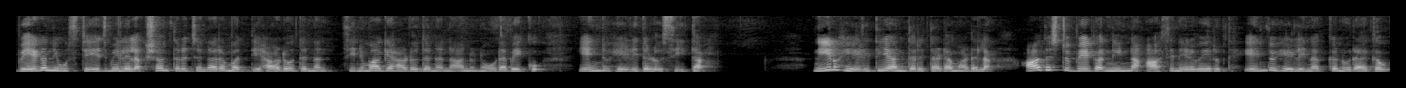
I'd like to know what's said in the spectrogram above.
ಬೇಗ ನೀವು ಸ್ಟೇಜ್ ಮೇಲೆ ಲಕ್ಷಾಂತರ ಜನರ ಮಧ್ಯೆ ಹಾಡೋದನ್ನು, ಸಿನಿಮಾಗೆ ಹಾಡೋದನ್ನು ನಾನು ನೋಡಬೇಕು. ಎಂದು ಹೇಳಿದಳು ಸೀತಾ. ನೀನು ಹೇಳಿದೀಯ ಅಂದರೆ ತಡ ಮಾಡಲ್ಲ. ಆದಷ್ಟು ಬೇಗ ನಿನ್ನ ಆಸೆ ನೆರವೇರುತ್ತೆ ಎಂದು ಹೇಳಿ ನಕ್ಕನು ರಾಘವ್.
